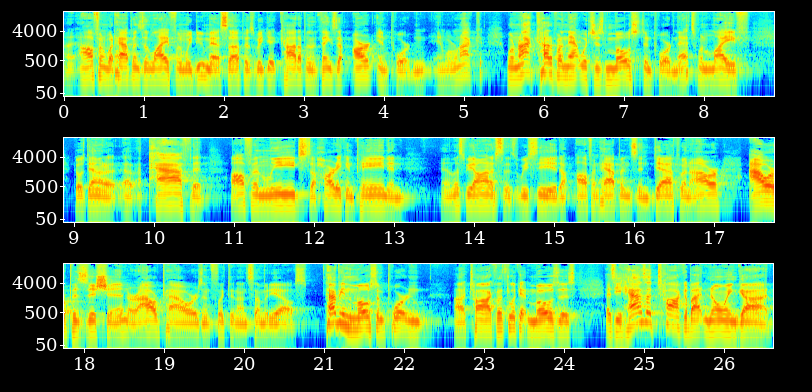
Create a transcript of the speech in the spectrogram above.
Uh, often, what happens in life when we do mess up is we get caught up in the things that aren't important, and we're not, we're not caught up on that which is most important. That's when life goes down a, a path that often leads to heartache and pain. And, and let's be honest, as we see, it often happens in death when our, our position or our power is inflicted on somebody else. Having the most important uh, talk, let's look at Moses as he has a talk about knowing God.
